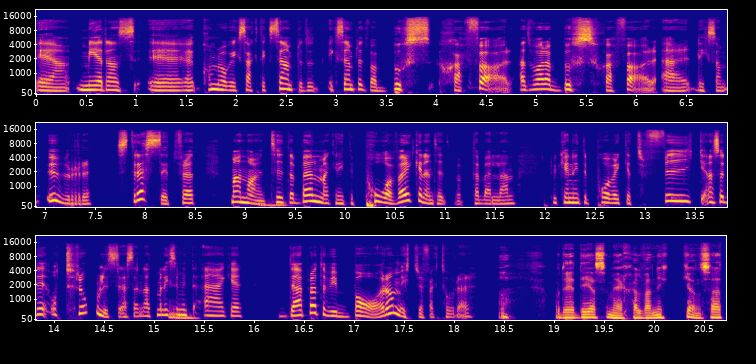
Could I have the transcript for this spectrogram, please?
Eh, medans, eh, jag kommer ihåg exakt exemplet. Exemplet var busschaufför. Att vara busschaufför är liksom urstressigt för att man har en tidtabell, man kan inte påverka den tidtabellen. Du kan inte påverka trafiken. Alltså det är otroligt stressande att man liksom mm. inte äger... Där pratar vi bara om yttre faktorer. Ja, och Det är det som är själva nyckeln. Så att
